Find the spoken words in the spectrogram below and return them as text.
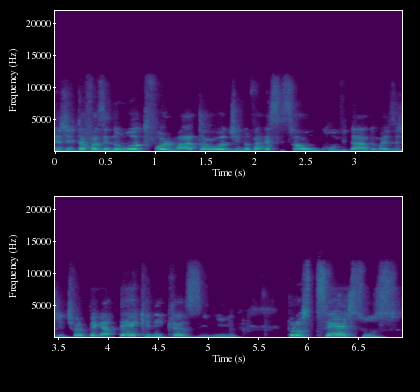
Que a gente está fazendo um outro formato onde não vai ser só um convidado, mas a gente vai pegar técnicas e processos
